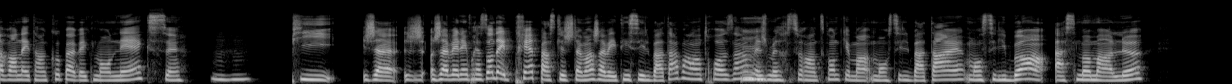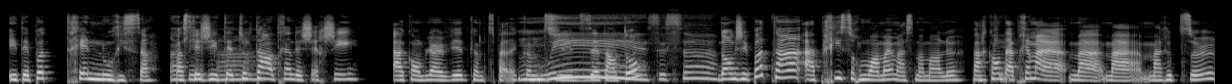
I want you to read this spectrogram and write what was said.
avant d'être en couple avec mon ex. Mhm. Puis j'a- j'avais l'impression d'être prête parce que justement, j'avais été célibataire pendant trois ans, Mm. mais je me suis rendu compte que mon, mon célibataire, mon célibat à ce moment-là était pas très nourrissant parce que j'étais Ah. tout le temps en train de chercher à combler un vide, comme tu, comme Mm. tu Oui, disais tantôt. c'est ça. Donc, j'ai pas tant appris sur moi-même à ce moment-là. Par contre, après ma, ma, ma, ma rupture,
